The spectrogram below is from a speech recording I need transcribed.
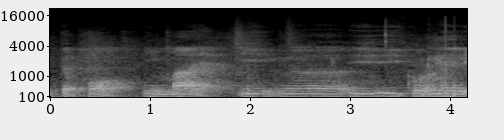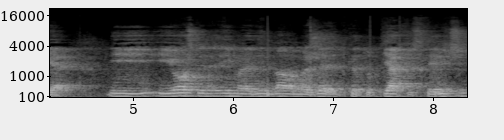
и Капон, и Майя, и, и, и Корнелия, и, и още има един-двама мъже като тях истерични.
